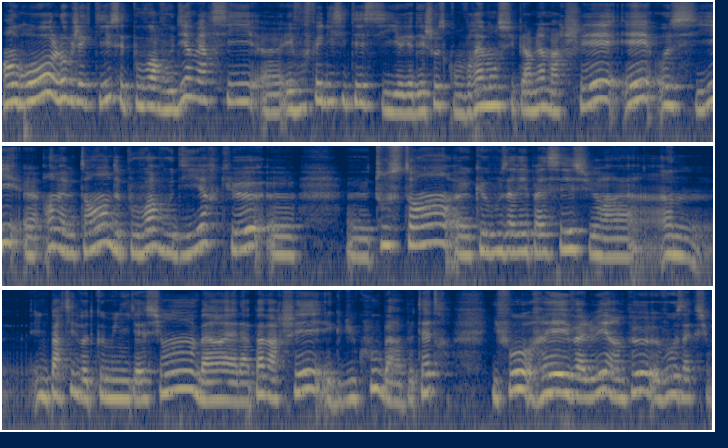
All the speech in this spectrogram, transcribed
En gros, l'objectif, c'est de pouvoir vous dire merci euh, et vous féliciter s'il y a des choses qui ont vraiment super bien marché et aussi, euh, en même temps, de pouvoir vous dire que euh, tout ce temps que vous avez passé sur une partie de votre communication, ben, elle n'a pas marché et que du coup, ben, peut-être, il faut réévaluer un peu vos actions.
